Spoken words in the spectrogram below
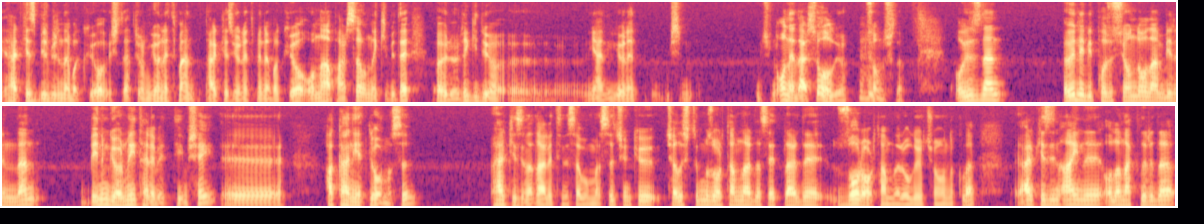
herkes birbirine bakıyor. İşte atıyorum yönetmen, herkes yönetmene bakıyor. O ne yaparsa onun ekibi de öyle öyle gidiyor. Ee, Yani yönet şimdi, şimdi o ne derse o oluyor sonuçta. O yüzden öyle bir pozisyonda olan birinden benim görmeyi talep ettiğim şey e, hakkaniyetli olması, herkesin adaletini savunması. Çünkü çalıştığımız ortamlarda, setlerde zor ortamlar oluyor çoğunlukla. Herkesin aynı olanakları da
